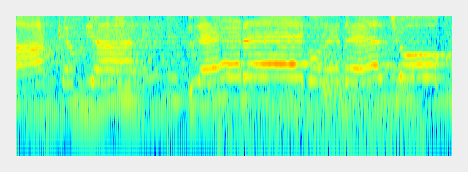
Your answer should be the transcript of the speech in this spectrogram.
A cambiare le regole del gioco,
